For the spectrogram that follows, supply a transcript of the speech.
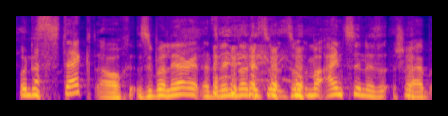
Und es stackt auch. Es überlagert, also wenn Leute so, so immer einzelne schreiben.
